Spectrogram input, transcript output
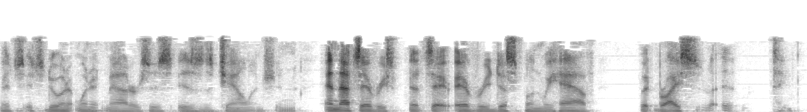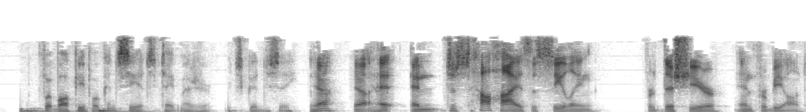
it's it's doing it when it matters is is the challenge, and and that's every that's every discipline we have. But Bryce, uh, football people can see it's a tape measure. It's good to see. Yeah, yeah. Yeah. And, and just how high is the ceiling for this year and for beyond?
